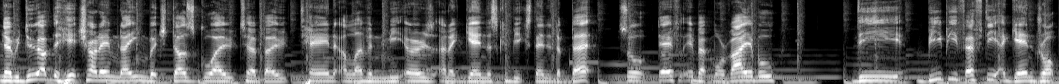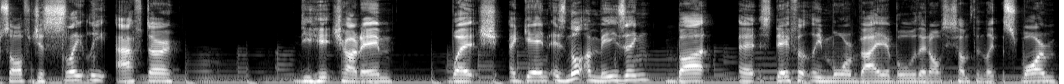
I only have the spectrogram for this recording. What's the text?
Now we do have the HRM9 which does go out to about 10, 11 meters and again this can be extended a bit so definitely a bit more viable. The BP50 again drops off just slightly after the HRM, which again is not amazing, but it's definitely more viable than obviously something like the Swarm.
